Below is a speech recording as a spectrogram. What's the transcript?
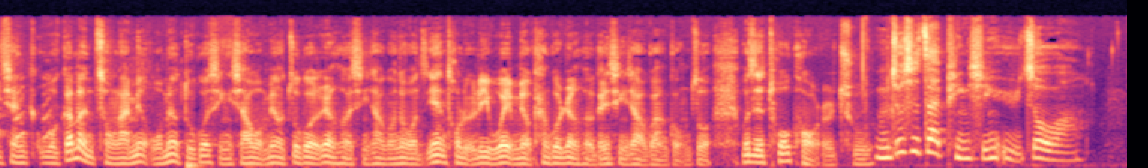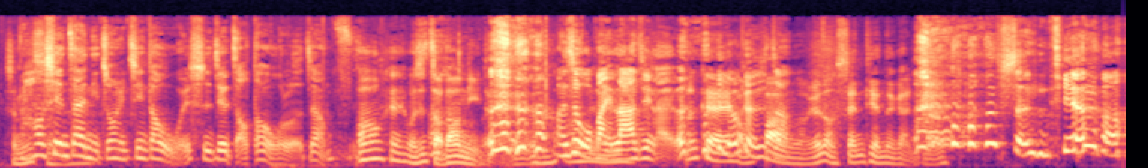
以前我根本从来没有，我没有读过行销，我没有做过任何行销工作。我之前投履历，我也没有看过任何跟行销有关的工作，我只是脱口而出。你就是在平行宇宙啊！然后现在你终于进到五维世界，找到我了，这样子。Oh, OK，我是找到你的，还是我把你拉进来了？OK，有可能是这样哦，有种升天的感觉。升天啊，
